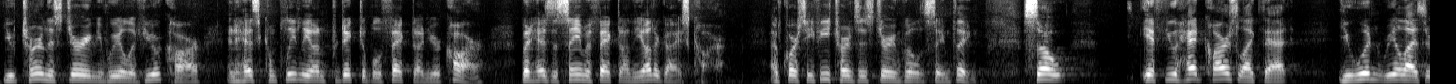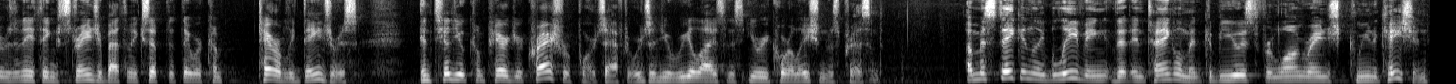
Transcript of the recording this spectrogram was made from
you turn the steering wheel of your car and it has completely unpredictable effect on your car, but has the same effect on the other guy's car. Of course, if he turns his steering wheel, the same thing. So if you had cars like that, you wouldn't realize there was anything strange about them except that they were terribly dangerous until you compared your crash reports afterwards and you realized this eerie correlation was present. A mistakenly believing that entanglement could be used for long-range communication,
